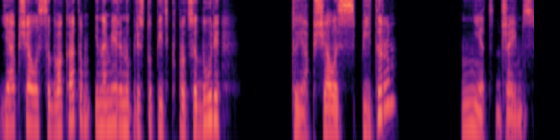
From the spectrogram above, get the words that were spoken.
Я общалась с адвокатом и намерена приступить к процедуре. Ты общалась с Питером? Нет, Джеймс.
